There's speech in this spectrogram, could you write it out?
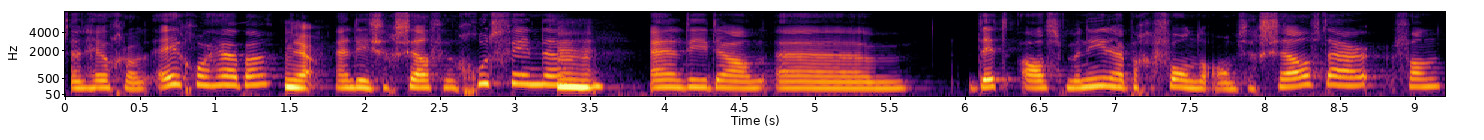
een heel groot ego hebben Ja. en die zichzelf heel goed vinden. Mhm. En die dan ehm, dit als manier hebben gevonden om zichzelf daarvan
